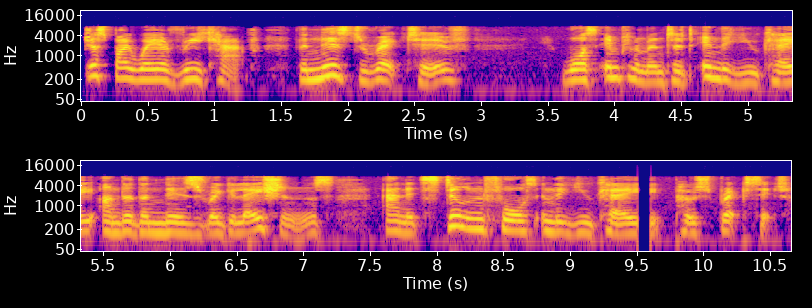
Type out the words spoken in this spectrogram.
Just by way of recap, the NIS directive was implemented in the UK under the NIS regulations and it's still in force in the UK post-Brexit.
